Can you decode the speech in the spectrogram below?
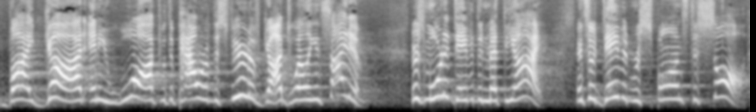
by God, and he walked with the power of the Spirit of God dwelling inside him. There's more to David than met the eye. And so David responds to Saul.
